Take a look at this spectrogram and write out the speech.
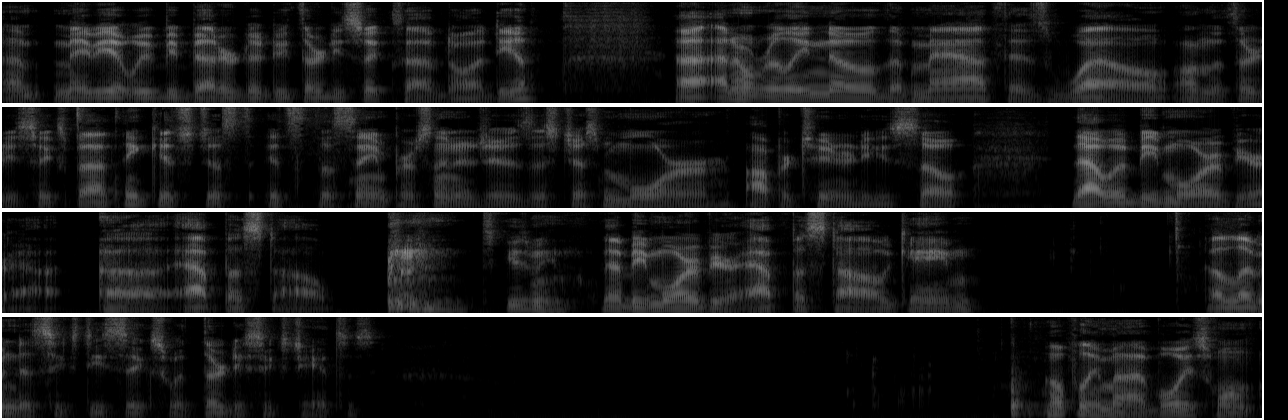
Um, maybe it would be better to do 36. I have no idea. Uh, I don't really know the math as well on the 36, but I think it's just, it's the same percentages. It's just more opportunities. So that would be more of your uh, APBA style. Excuse me. That'd be more of your APBA style game 11 to 66 with 36 chances. Hopefully my voice won't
